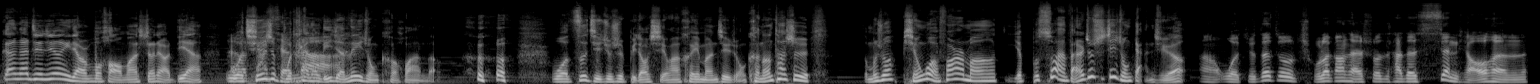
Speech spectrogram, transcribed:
干干净净一点不好吗？省点电。我其实是不太能理解那种科幻的。我自己就是比较喜欢黑门这种，可能它是怎么说苹果范儿吗？也不算，反正就是这种感觉啊。我觉得就除了刚才说的它的线条很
